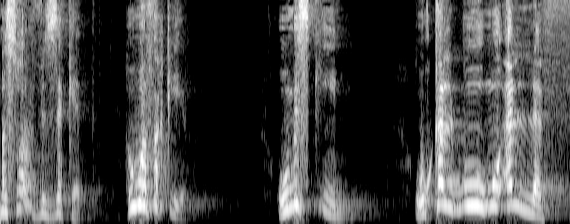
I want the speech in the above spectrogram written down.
مصارف الزكاة. هو فقير ومسكين وقلبه مؤلف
